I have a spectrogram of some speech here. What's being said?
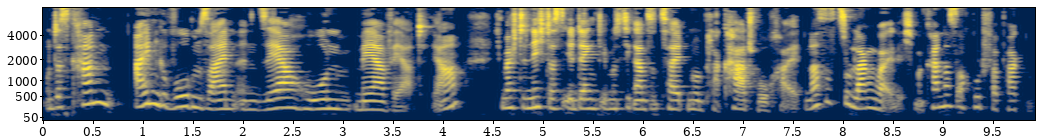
Und das kann eingewoben sein in sehr hohen Mehrwert, ja. Ich möchte nicht, dass ihr denkt, ihr müsst die ganze Zeit nur ein Plakat hochhalten. Das ist zu langweilig. Man kann das auch gut verpacken.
